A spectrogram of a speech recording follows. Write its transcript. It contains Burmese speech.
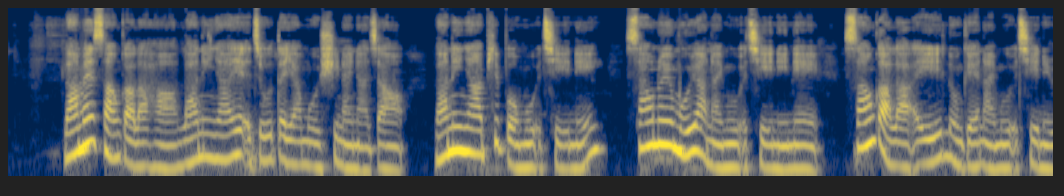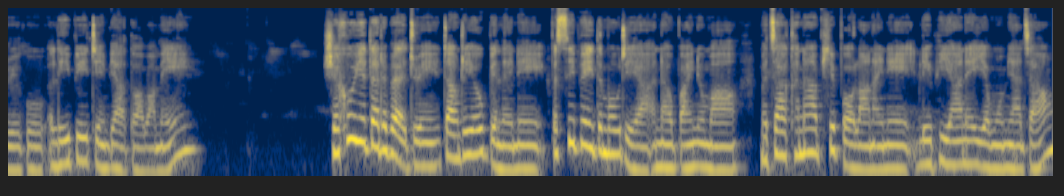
။လာမယ့်စောင်းကာလဟာလာနီညာရဲ့အကျိုးသက်ရောက်မှုရှိနိုင်တာကြောင့်လာနီညာဖြစ်ပေါ်မှုအခြေအနေ၊စောင်းနှွေးမိုးရွာနိုင်မှုအခြေအနေနဲ့စောင်းကာလအေးလွန်ကဲနိုင်မှုအခြေအနေတွေကိုအလေးပေးတင်ပြသွားပါမယ်။ ယခုရက်သက်တစ်ပတ်အတွင်းတောင်တရုတ်ပင်လယ်နဲ့ပစိဖိတ်သမုဒ္ဒရာအနောက်ပိုင်းတို့မှာမကြာခဏဖြစ်ပေါ်လာနိုင်တဲ့လေဖိအားနဲ့ရဝန်းများကြောင့်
